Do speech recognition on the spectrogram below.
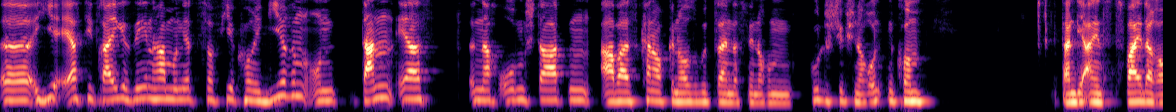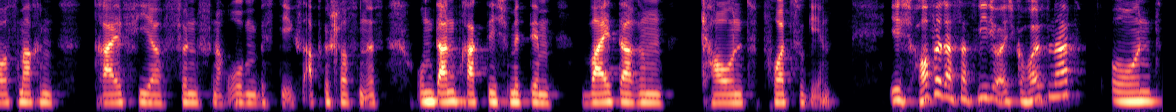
äh, hier erst die 3 gesehen haben und jetzt zur 4 korrigieren und dann erst nach oben starten. Aber es kann auch genauso gut sein, dass wir noch ein gutes Stückchen nach unten kommen. Dann die 1, 2 daraus machen, 3, 4, 5 nach oben, bis die X abgeschlossen ist, um dann praktisch mit dem weiteren Count vorzugehen. Ich hoffe, dass das Video euch geholfen hat und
